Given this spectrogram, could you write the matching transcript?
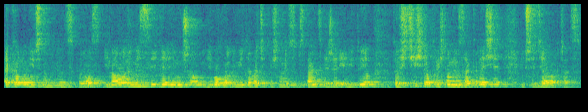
ekologiczne, mówiąc wprost, i mało emisyjne, nie, muszą, nie mogą emitować określonych substancji. Jeżeli emitują, to w ściśle określonym zakresie i przedziałach czasu.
